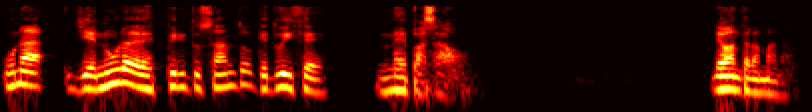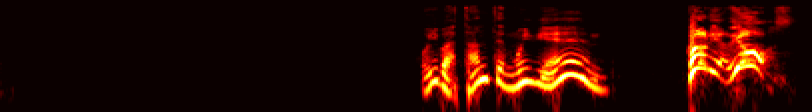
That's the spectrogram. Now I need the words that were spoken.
una llenura del Espíritu Santo que tú dices, me he pasado? Levanta la mano. Uy, bastante, muy bien. ¡Gloria a Dios!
